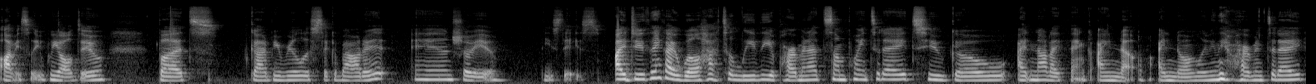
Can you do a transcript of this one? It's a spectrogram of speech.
Obviously, we all do, but gotta be realistic about it and show you these days. I do think I will have to leave the apartment at some point today to go, I, not I think, I know. I know I'm leaving the apartment today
